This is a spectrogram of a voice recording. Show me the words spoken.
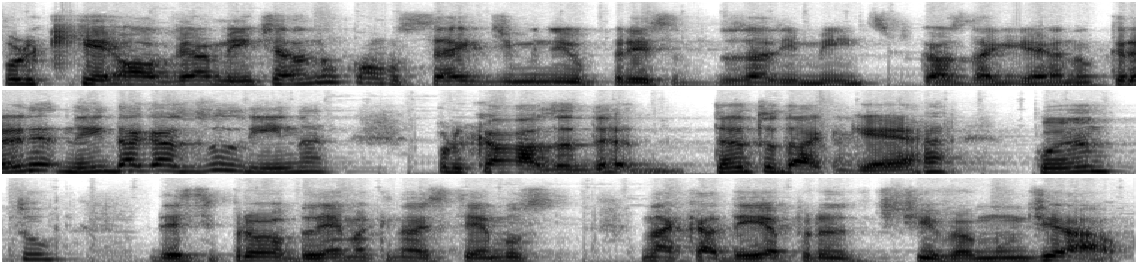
porque, obviamente, ela não consegue diminuir o preço dos alimentos por causa da guerra na Ucrânia, nem da gasolina, por causa de, tanto da guerra quanto desse problema que nós temos na cadeia produtiva mundial.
